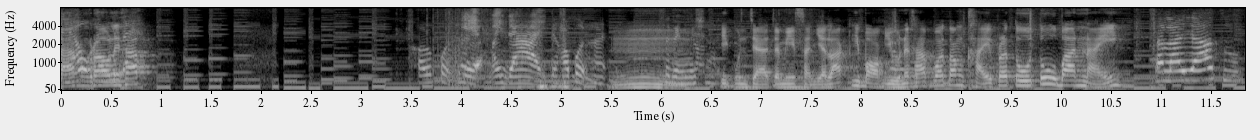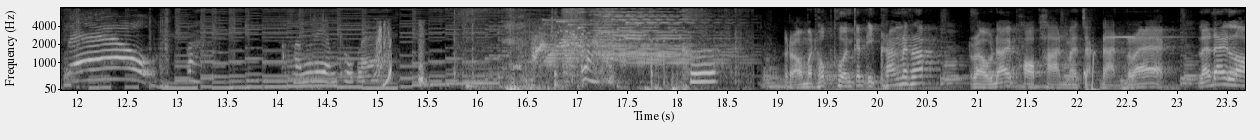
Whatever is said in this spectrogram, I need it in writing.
นาของเราเลยครับ เขาเปิดแผลไม่ได้แต่เขาเปิดให้แสดงไม่ใช่ที่กุญแจจะมีสัญลักษณ์ที่บอกอยู่นะครับ ว่าต้องไขประตูตู้บานไหน สลายะสุดแล้วสามเหลี่ยมถูกแล้วคือเรามาทบทวนกันอีกครั้งนะครับ เราได้พอพานมาจากด่านแรก และได้ลอ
